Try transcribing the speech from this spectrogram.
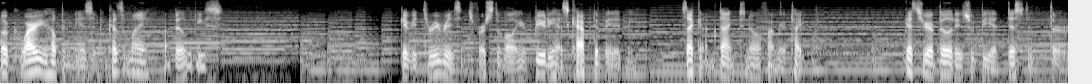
Look, why are you helping me? Is it because of my abilities? Give you three reasons. First of all, your beauty has captivated me. Second, I'm dying to know if I'm your type. Guess your abilities would be a distant third.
